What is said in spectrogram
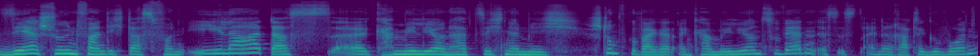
sehr schön fand ich das von Ela. Das äh, Chamäleon hat sich nämlich stumpf geweigert, ein Chamäleon zu werden. Es ist eine Ratte geworden.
